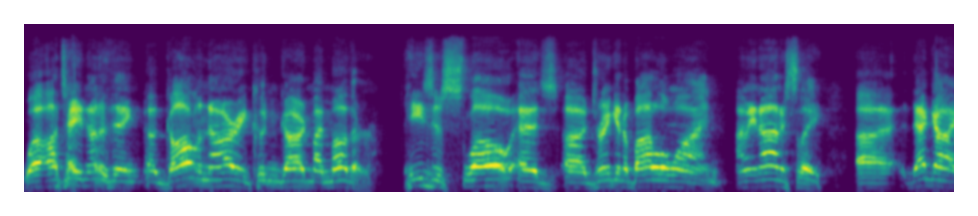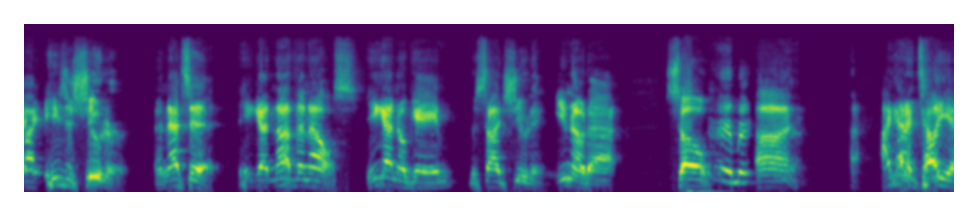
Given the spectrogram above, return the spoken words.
Well, I'll tell you another thing. Uh, Gallinari couldn't guard my mother. He's as slow as uh, drinking a bottle of wine. I mean, honestly, uh, that guy, he's a shooter, and that's it. He got nothing else. He got no game besides shooting. You know that. So, uh, I- got to tell you,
